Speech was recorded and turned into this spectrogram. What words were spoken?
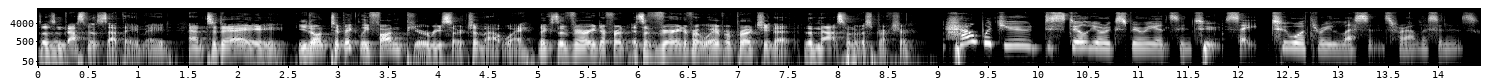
those investments that they made. And today you don't typically fund pure research in that way. Like it's a very different it's a very different way of approaching it than that sort of a structure. How would you distill your experience into say two or three lessons for our listeners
